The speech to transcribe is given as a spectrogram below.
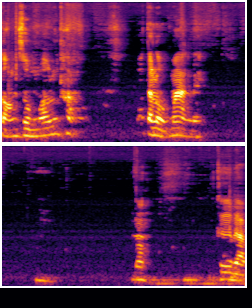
กล่องสุ่มเอาหรือเปล่าก็ตลกมากเลยเนาะคือแบบ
